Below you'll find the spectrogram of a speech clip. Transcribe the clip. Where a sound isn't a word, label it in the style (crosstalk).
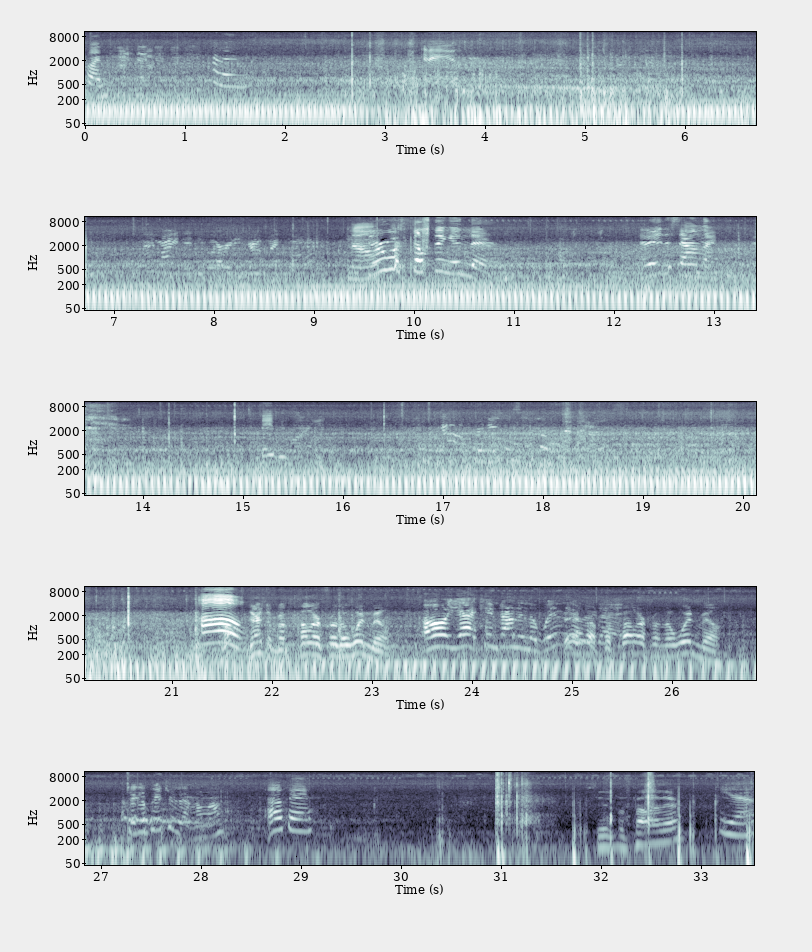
fun. No. There was something in there. It made it sound like (gasps) baby bunny. Oh, There's a propeller for the windmill. Oh yeah, it came down in the wind the There's a propeller from the windmill. Take a picture of that, Mama. Okay. See the propeller there? yeah.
